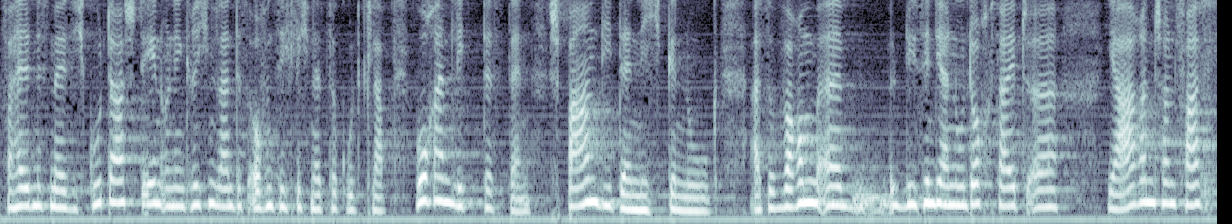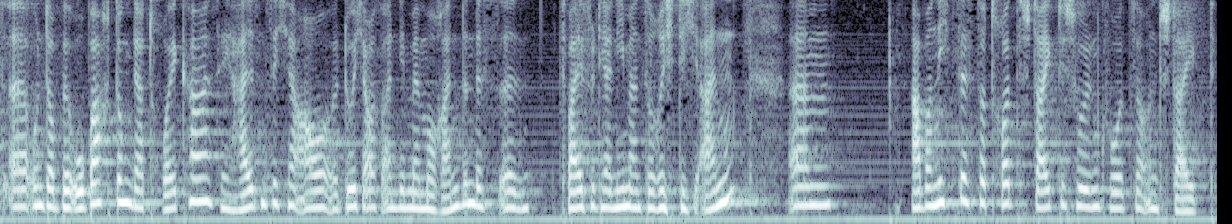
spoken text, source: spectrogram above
verhältnismäßig gut dastehen und in Griechenland es offensichtlich nicht so gut klappt. Woran liegt es denn? Sparen die denn nicht genug? Also warum, äh, die sind ja nun doch seit äh, Jahren schon fast unter Beobachtung der Troika. Sie halten sich ja auch durchaus an die Memoranden, das zweifelt ja niemand so richtig an. Ähm, aber nichtsdestotrotz steigt die Schuldenquote und steigt.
